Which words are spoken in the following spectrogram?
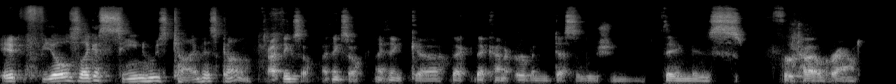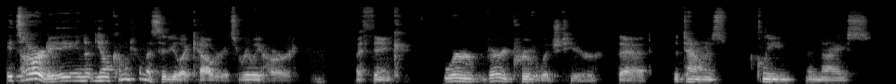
It feels like a scene whose time has come. I think so. I think so. I think uh, that that kind of urban dissolution thing is fertile ground. It's hard, you know. You know, coming from a city like Calgary, it's really hard. I think we're very privileged here that the town is clean and nice,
